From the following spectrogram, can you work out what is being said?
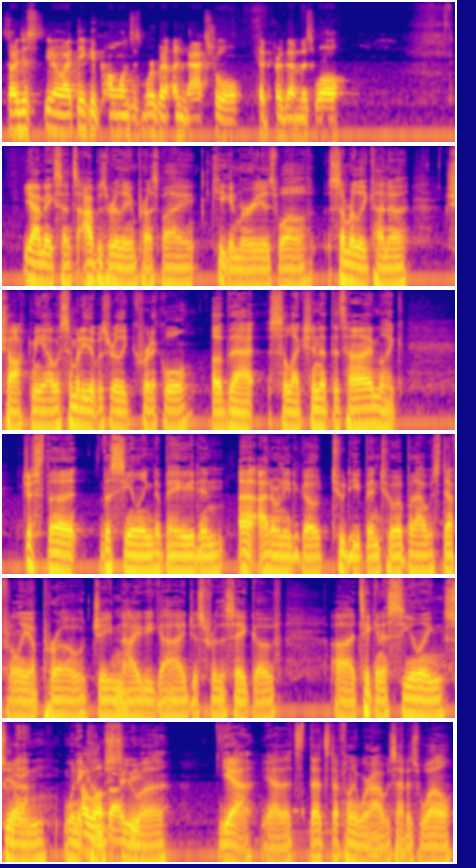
So I just, you know, I think that Collins is more of an unnatural fit for them as well. Yeah, it makes sense. I was really impressed by Keegan Murray as well. Summerly kind of shocked me. I was somebody that was really critical of that selection at the time. Like, just the the ceiling debate, and uh, I don't need to go too deep into it, but I was definitely a pro Jaden Ivey guy just for the sake of uh, taking a ceiling swing yeah. when it I comes to. Uh, yeah, yeah, that's that's definitely where I was at as well.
